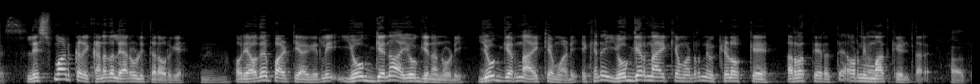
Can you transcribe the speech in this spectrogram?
ಎಸ್ ಲಿಸ್ಟ್ ಮಾಡ್ಕೊಳ್ಳಿ ಕಣದಲ್ಲಿ ಯಾರು ಉಳಿತಾರೆ ಅವ್ರಿಗೆ? ಅವ್ರು ಯಾವುದೇ ಪಾರ್ಟಿ ಆಗಿರ್ಲಿ ಯೋಗ್ಯನ ಅಯೋಗ್ಯನ ನೋಡಿ. ಯೋಗ್ಯರನ್ನ ಆಯ್ಕೆ ಮಾಡಿ. ಯಾಕಂದ್ರೆ ಯೋಗ್ಯರನ್ನ ಆಯ್ಕೆ ಮಾಡಿದ್ರೆ ನೀವು ಕೇಳೋಕೆ ಅರ್ಹತೆ ಇರುತ್ತೆ ಅವ್ರು ನಿಮ್ಮ ಮಾತು ಕೇಳ್ತಾರೆ. ಹೌದು.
